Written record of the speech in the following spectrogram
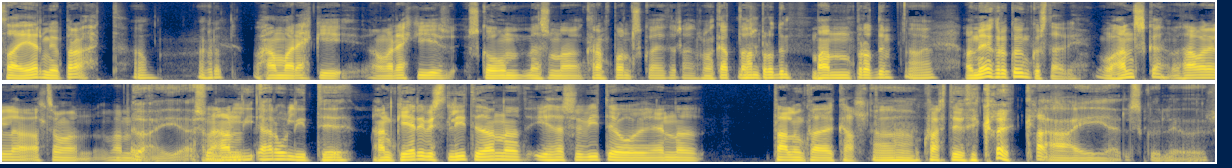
það er mjög brætt akkurat. Og hann var ekki hann var ekki í skóm með svona krampons hvað heitir það, svona gattar mannbrótum mannbrotum, já, já, hann var með einhverja göngustæði og hanska, og það var eiginlega allt sem hann var með. Það er ólítið hann gerir vist lítið annað í þessu vídeo en að tala um hvað er kallt já, og hvart yfir því hvað er kallt æ, elskulegur.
